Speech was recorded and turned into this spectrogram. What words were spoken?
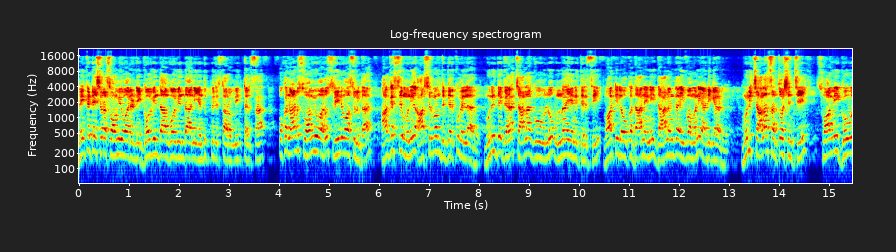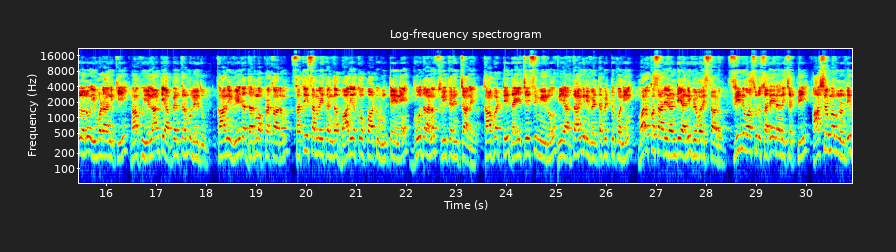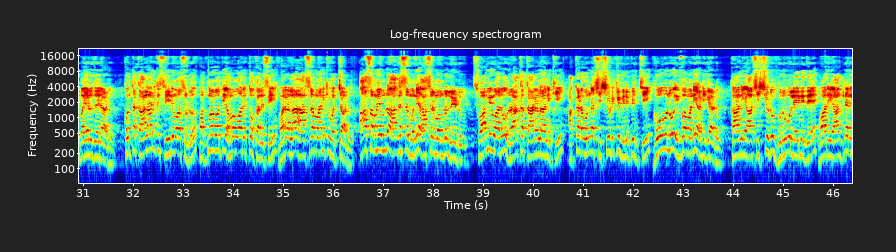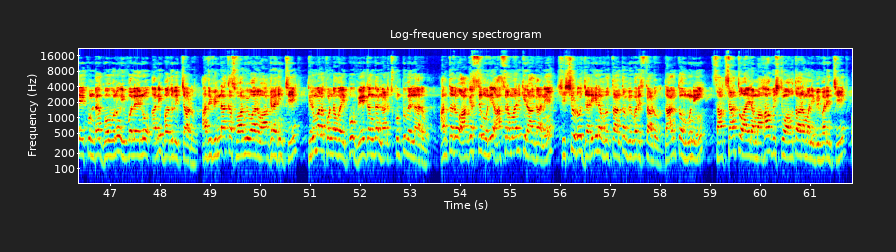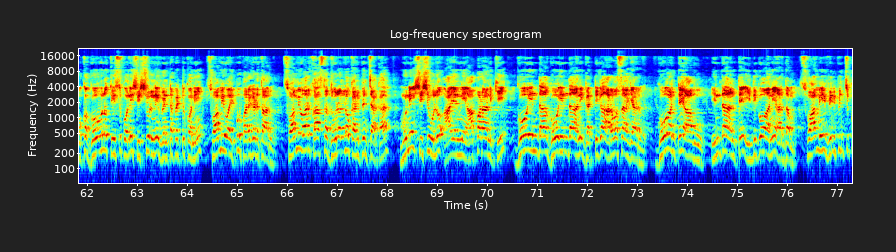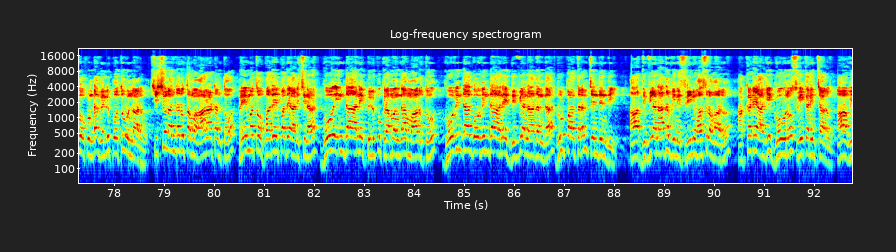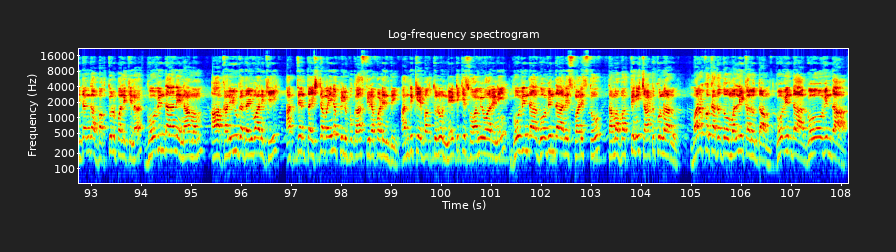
వెంకటేశ్వర స్వామి వారిని గోవింద గోవింద అని ఎందుకు పిలుస్తారో మీకు తెలుసా? ఒకనాడు స్వామివారు శ్రీనివాసులుగా అగస్త్య ముని ఆశ్రమం దగ్గరకు వెళ్ళారు ముని దగ్గర చాలా గోవులు ఉన్నాయని తెలిసి వాటిలో ఒక దానిని దానంగా ఇవ్వమని అడిగాడు. ముని చాలా సంతోషించి స్వామి గోవులను ఇవ్వడానికి నాకు ఎలాంటి అభ్యంతరము లేదు. కానీ వేద ధర్మ ప్రకారం సతీ సమేతంగా భార్యతో పాటు ఉంటేనే గోదానం స్వీకరించాలి. కాబట్టి దయచేసి మీరు మీ అర్ధాంగిని వెంట పెట్టుకొని మరొకసారి రండి అని వివరిస్తాడు. శ్రీనివాసుడు సరేనని చెప్పి ఆశ్రమం నుండి బయలుదేరాడు. కొంతకాలానికి శ్రీనివాసుడు పద్మావతి అమ్మవారితో కలిసి మరలా ఆశ్రమానికి వచ్చాడు. ఆ సమయంలో ఆగస్యముని ఆశ్రమంలో లేడు. స్వామివారు రాక కారణానికి అక్కడ ఉన్న శిష్యుడికి వినిపించి గోవును ఇవ్వమని అడిగాడు. కానీ ఆ శిష్యుడు గురువు లేనిదే వారి ఆజ్ఞ లేకుండా గోవును ఇవ్వలేను అని బదులిచ్చాడు. అది విన్నాక స్వామివారు ఆగ్రహించి తిరుమల కొండ వైపు వేగంగా నడుచుకుంటూ వెళ్ళారు. అంతలో అగస్త్య ముని ఆశ్రమానికి రాగానే శిష్యుడు జరిగిన వృత్తాంతం వివరిస్తాడు. దాంతో ముని సాక్షాత్తు ఆయన మహావిష్ణు అవతారం అని వివరించి ఒక గోవును తీసుకొని శిష్యుల్ని వెంట పెట్టుకుని స్వామి వైపు పరిగెడతారు. స్వామివారు కాస్త దూరంలో కనిపించాక ముని శిశువులు ఆయన్ని ఆపడానికి గోయిందా గోయిందా అని గట్టిగా అరవసాగారు. గో అంటే ఆవు ఇంద అంటే ఇదిగో అని అర్థం. స్వామి వినిపించుకోకుండా వెళ్ళిపోతూ ఉన్నారు. శిష్యులందరూ తమ ఆరాటంతో ప్రేమతో పదే పదే అరిచిన గో ఇంద అనే పిలుపు క్రమంగా మారుతూ గోవిందా గోవిందా అనే దివ్యనాదంగా రూపాంతరం చెందింది. ఆ దివ్యనాథ విని శ్రీనివాసుల వారు అక్కడే ఆగి గోవును స్వీకరించారు. ఆ విధంగా భక్తులు పలికిన గోవింద అనే నామం ఆ కలియుగ దైవానికి అత్యంత ఇష్టమైన పిలుపుగా స్థిరపడింది. అందుకే భక్తులు నేటికి స్వామివారిని గోవింద గోవింద అని స్మరిస్తూ తమ భక్తిని చాటుకున్నారు. మరొక కథతో మళ్ళీ కలుద్దాం. గోవింద గోవింద.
